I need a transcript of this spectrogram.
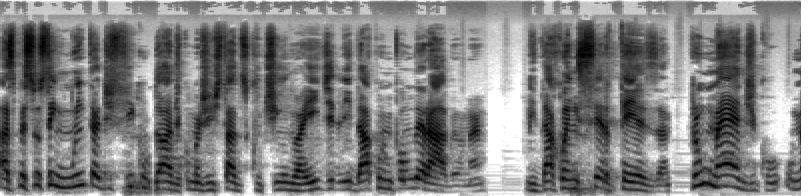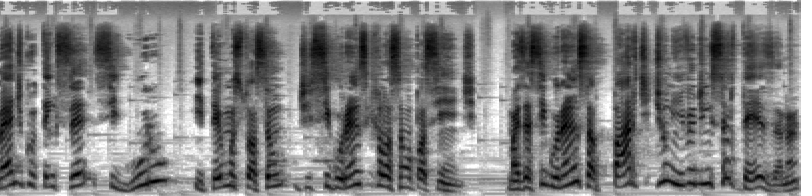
As pessoas têm muita dificuldade, como a gente está discutindo aí, de lidar com o imponderável, né? lidar com a incerteza. Para um médico, o médico tem que ser seguro e ter uma situação de segurança em relação ao paciente. Mas a segurança parte de um nível de incerteza, né?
